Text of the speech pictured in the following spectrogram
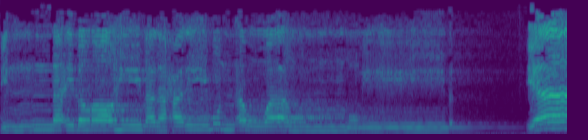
إن إبراهيم لحليم أواه منيب. يا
